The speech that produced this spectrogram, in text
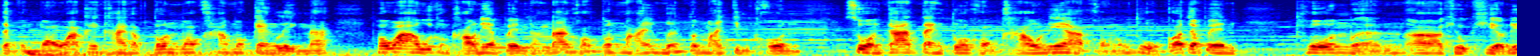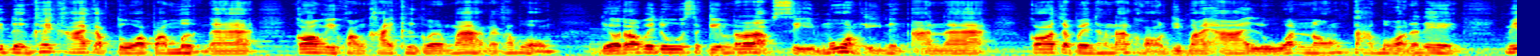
แต่ผมมองว่าคล้ายๆ กับต้นหม้อข้าวหม้อแกงลิงนะเพราะว่าอาวุธของเขาเนี่ยเป็นทางด้านของต้นไม้เหมือนต้นไม้กินคน ส่วนการแต่งตัวของเขาเนี่ยของน้องถุงก็จะเป็นโทนเหมือนอเขียวๆนิดนึงคล้าย ๆ กับตัวปลาหมึกนะฮะก็มีความคล้ายคลึงกันมากนะครับผม เดี๋ยวเราไปดูสกินระดับสีม่วงอีกหนึ่งอันนะฮะ ก็จะเป็นทางด้านของ d m y Eye หรือว่าน้องตาบอดนั่นเอง มี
